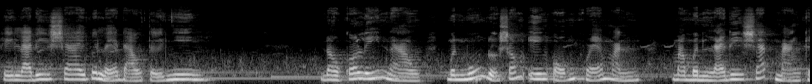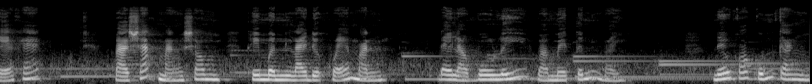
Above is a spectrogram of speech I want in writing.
thì là đi sai với lẽ đạo tự nhiên. Đâu có lý nào mình muốn được sống yên ổn khỏe mạnh mà mình lại đi sát mạng kẻ khác. Và sát mạng xong thì mình lại được khỏe mạnh. Đây là vô lý và mê tín vậy. Nếu có cúng căng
